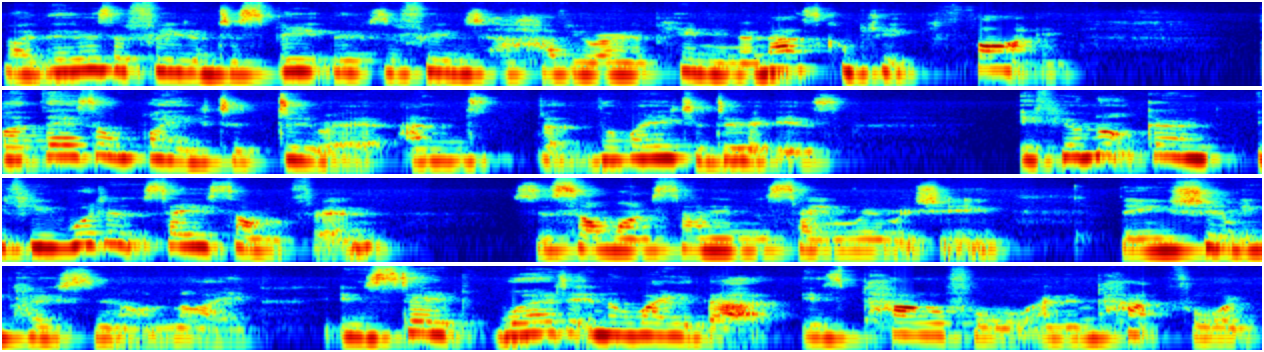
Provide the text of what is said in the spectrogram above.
like there is a freedom to speak there is a freedom to have your own opinion and that's completely fine but there's a way to do it and the, the way to do it is if you're not going if you wouldn't say something to someone standing in the same room as you then you shouldn't be posting it online instead word it in a way that is powerful and impactful and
